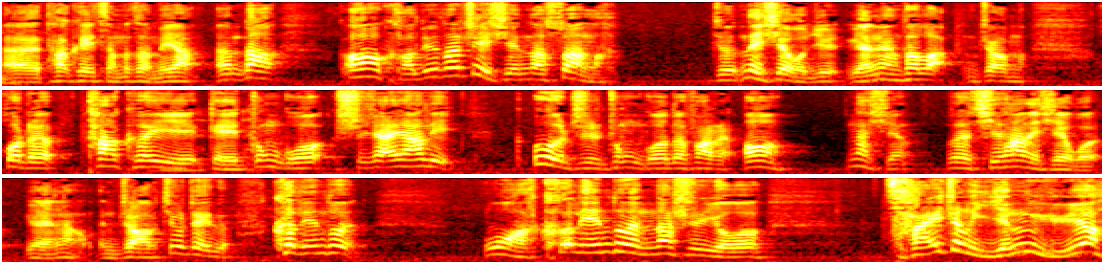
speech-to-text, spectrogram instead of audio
呃，他可以怎么怎么样？嗯，那哦，考虑到这些，那算了，就那些我就原谅他了，你知道吗？或者他可以给中国施加压力，遏制中国的发展。哦。那行，那其他那些我原谅了，你知道就这个克林顿，哇，克林顿那是有财政盈余啊。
